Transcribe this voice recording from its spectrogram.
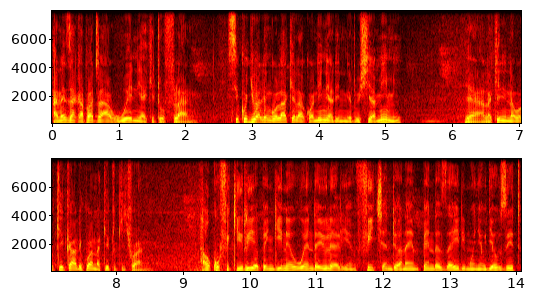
anaweza akapata ahueni ya kitu fulani. Sikujua lengo lake la kwa nini alinirushia mimi ya, lakini na uhakika alikuwa na kitu kichwani. Haukufikiria pengine huenda yule aliyemficha ndio anayempenda zaidi mwenye ujauzito?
